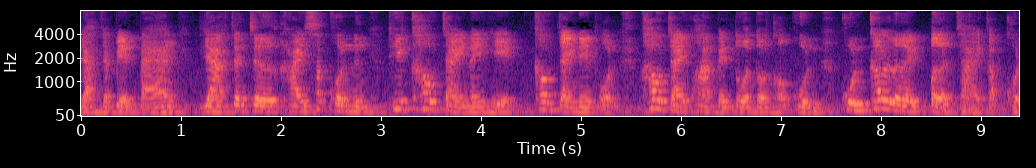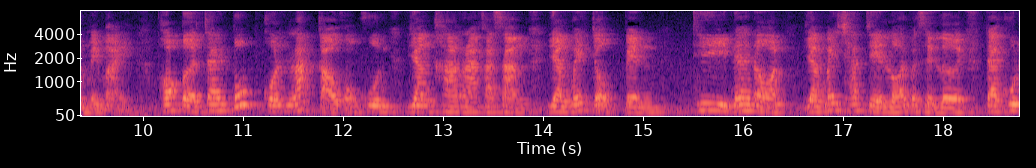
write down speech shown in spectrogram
อยากจะเปลี่ยนแปลง อยากจะเจอใครสักคนหนึ่งที่เข้าใจในเหตุ เข้าใจในผล เข้าใจความเป็นตัวตนของคุณ คุณก็เลยเปิดใจกับคนใหม่ ๆ พอเปิดใจปุ๊บคนรักเก่าของคุณยังคาราคาซังยังไม่จบเป็นที่แน่นอนยังไม่ชัดเจนร้อยเปอร์เซ็นต์เลย แต่คุณ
